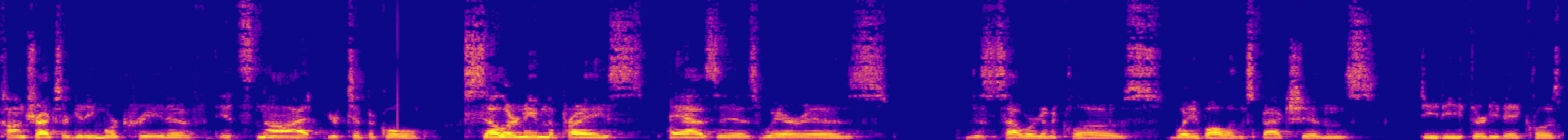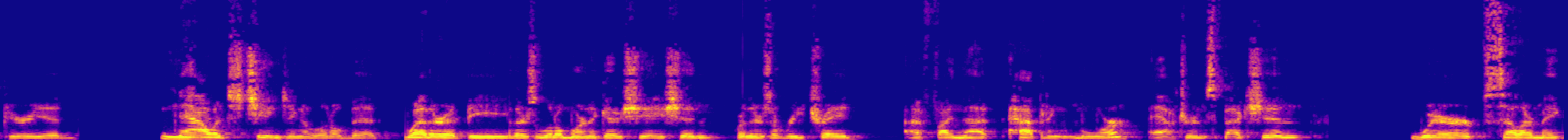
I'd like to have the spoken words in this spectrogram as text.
Contracts are getting more creative. It's not your typical seller name the price, as is, where is, this is how we're going to close, waive all inspections, DD 30 day close period. Now it's changing a little bit, whether it be there's a little more negotiation where there's a retrade I find that happening more after inspection, where seller may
